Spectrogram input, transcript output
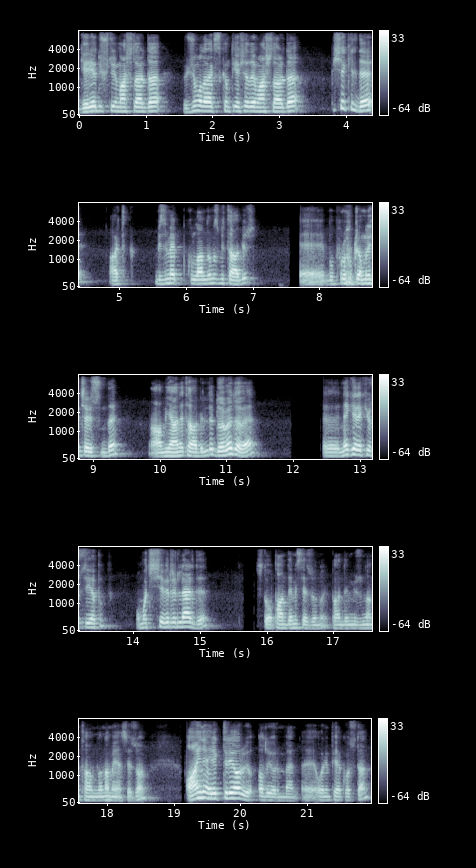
geriye düştüğü maçlarda, hücum olarak sıkıntı yaşadığı maçlarda bir şekilde artık bizim hep kullandığımız bir tabir e, bu programın içerisinde amiyane tabirle döve döve e, ne gerekiyorsa yapıp o maçı çevirirlerdi. İşte o pandemi sezonu, pandemi yüzünden tamamlanamayan sezon. Aynı elektriği alıyorum ben e, Olympiakos'tan.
